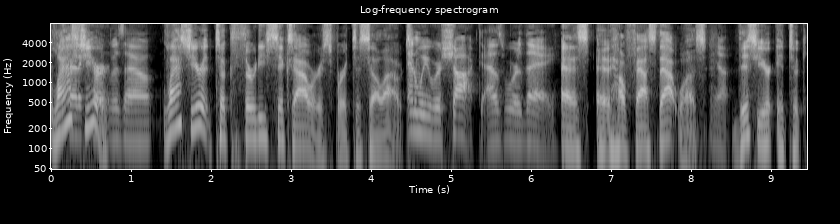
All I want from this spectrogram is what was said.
last year, was out. last year it took 36 hours for it to sell out. And we were shocked, as were they. as at how fast that was. Yeah. This year it took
